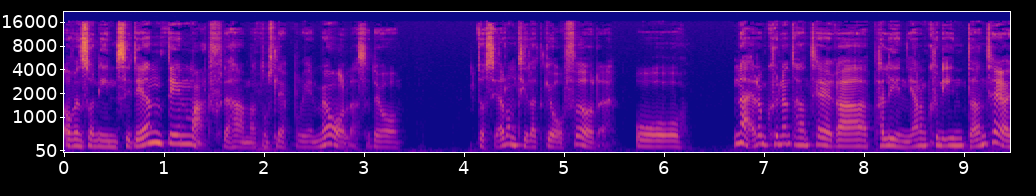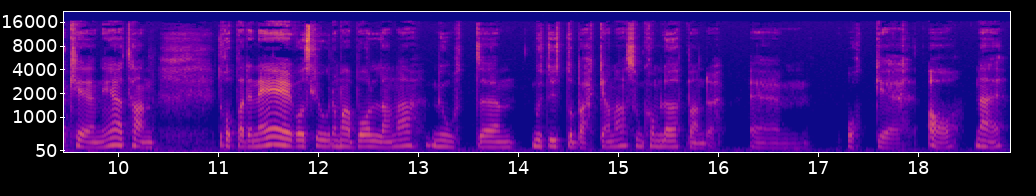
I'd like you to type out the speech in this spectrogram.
av en sån incident i en match, det här med att de släpper in mål, alltså då, då ser de till att gå för det. Och nej, de kunde inte hantera Palinja, de kunde inte hantera Kenny, att han droppade ner och slog de här bollarna mot, eh, mot ytterbackarna som kom löpande. Eh, och eh, ja, nej,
